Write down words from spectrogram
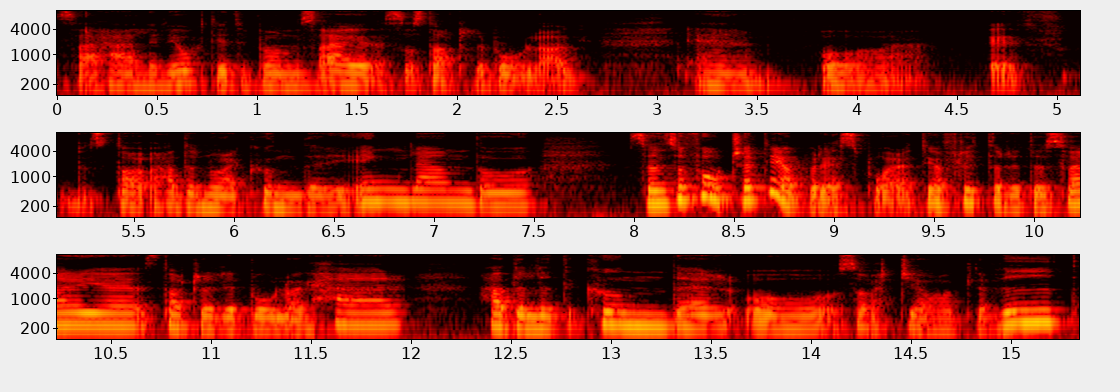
så här härlig, vi åkte till Buenos Aires och startade bolag. Eh, och eh, hade några kunder i England och sen så fortsatte jag på det spåret. Jag flyttade till Sverige, startade ett bolag här, hade lite kunder och så vart jag gravid.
